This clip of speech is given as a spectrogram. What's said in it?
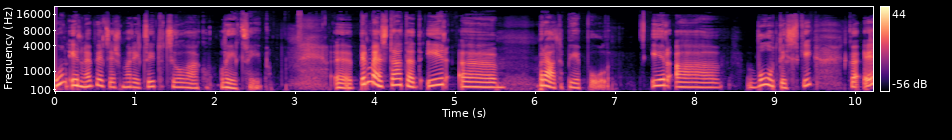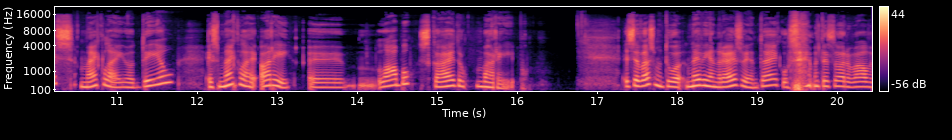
un ir nepieciešama arī citu cilvēku liecība. Pirmais tātad ir prāta piepūle. Ir būtiski, ka es meklējot Dievu, es meklēju arī labu, skaidru barību. Es jau esmu to nevienu reizi vien teikusi, bet es varu vēl,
